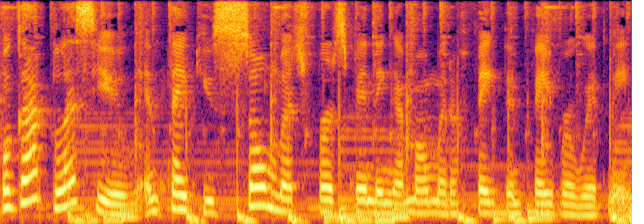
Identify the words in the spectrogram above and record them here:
Well, God bless you, and thank you so much for spending a moment of faith and favor with me.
